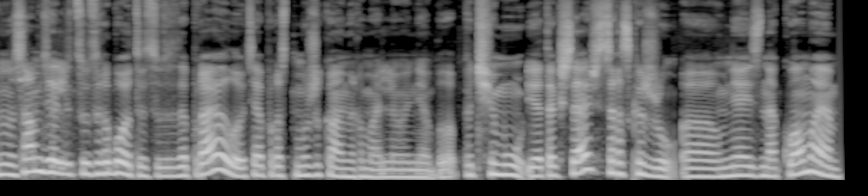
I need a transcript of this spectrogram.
Ну, на самом деле, тут работает вот это правило, у тебя просто мужика нормального не было. Почему? Я так считаю, сейчас расскажу. А, У меня есть знакомая,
